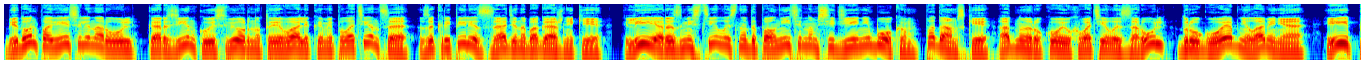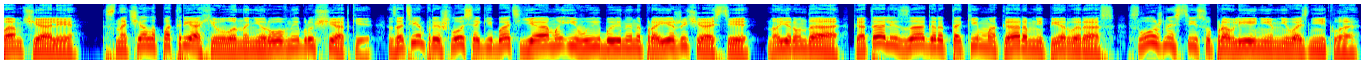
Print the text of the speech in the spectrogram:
Бидон повесили на руль, корзинку и свернутые валиками полотенца закрепили сзади на багажнике. Лия разместилась на дополнительном сиденье боком, по-дамски, одной рукой ухватилась за руль, другой обняла меня. И помчали. Сначала потряхивало на неровной брусчатке, затем пришлось огибать ямы и выбоины на проезжей части. Но ерунда, катались за город таким макаром не первый раз. Сложностей с управлением не возникло.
